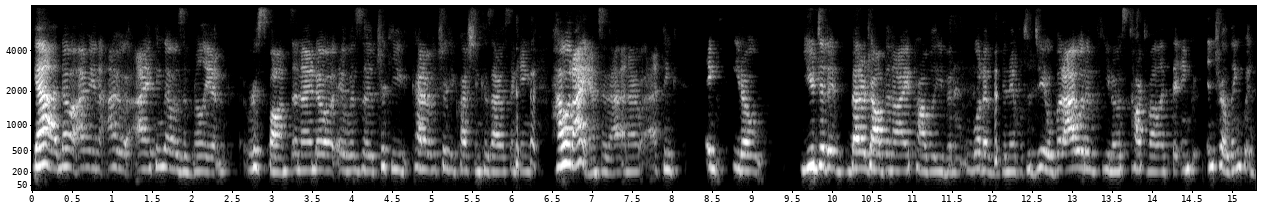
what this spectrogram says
yeah no i mean i i think that was a brilliant response. And I know it was a tricky, kind of a tricky question because I was thinking, how would I answer that? And I, I think, it, you know, you did a better job than I probably even would have been able to do. But I would have, you know, talked about like the interlink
